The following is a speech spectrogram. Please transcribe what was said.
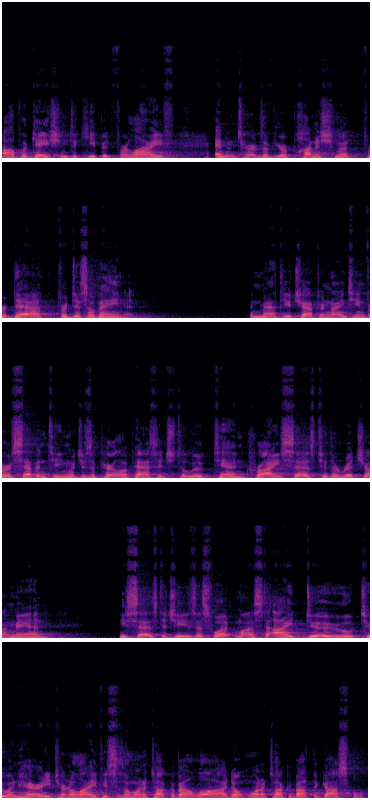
obligation to keep it for life and in terms of your punishment for death for disobeying it. In Matthew chapter 19, verse 17, which is a parallel passage to Luke 10, Christ says to the rich young man, he says to Jesus, What must I do to inherit eternal life? He says, I want to talk about law. I don't want to talk about the gospel.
